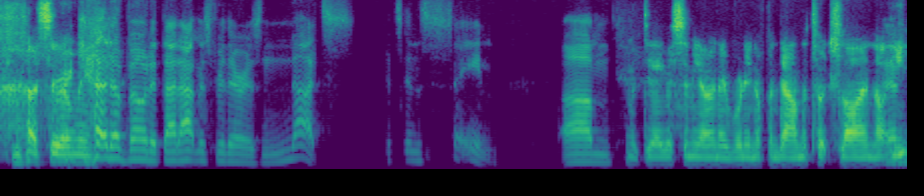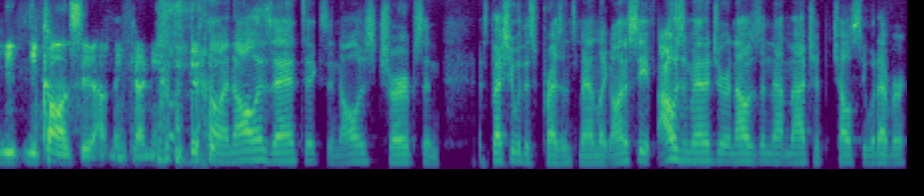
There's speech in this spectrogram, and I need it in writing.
I see what I mean. Forget about it. That atmosphere there is nuts. It's insane. Um, With Diego Simeone running up and down the touchline, like you, you, you can't see it happening, can you? no, and all his antics and all his chirps and especially with his presence, man. Like honestly, if I was a manager and I was in that matchup, Chelsea, whatever,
